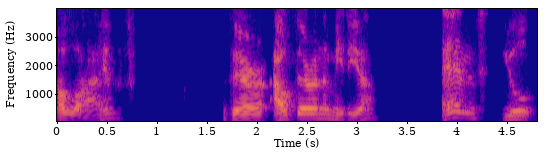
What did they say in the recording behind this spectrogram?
alive. They're out there in the media. And you'll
